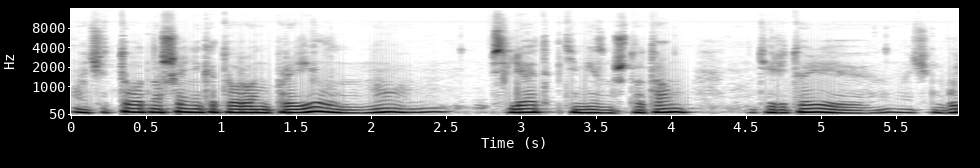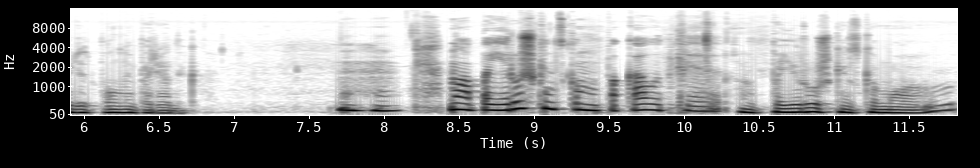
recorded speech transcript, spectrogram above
Значит, то отношение, которое он проявил, ну, вселяет оптимизм, что там на территории значит, будет полный порядок. Угу. Ну а по Ярушкинскому пока вот... Э, по Ярушкинскому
